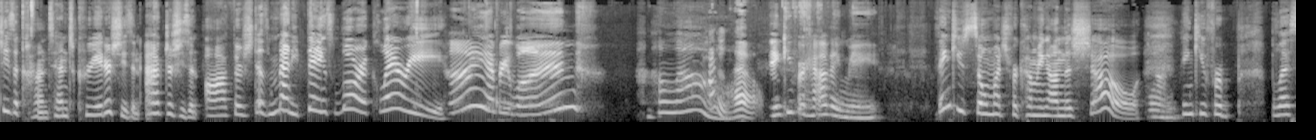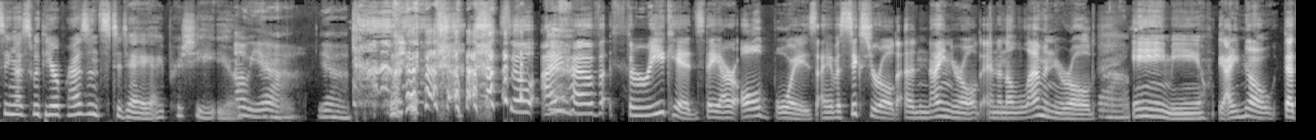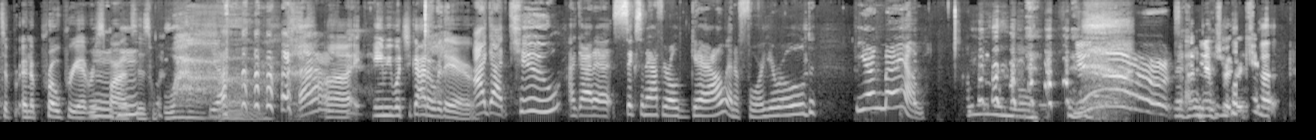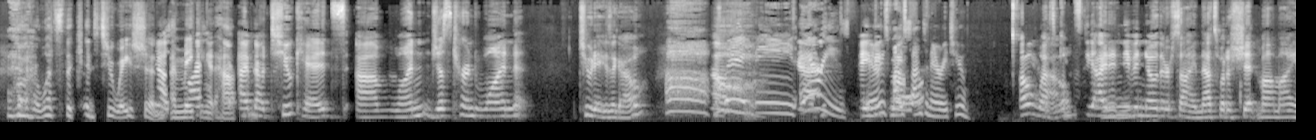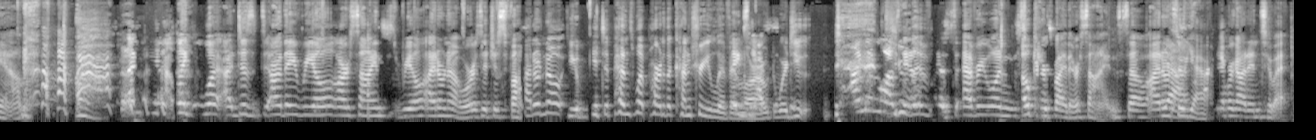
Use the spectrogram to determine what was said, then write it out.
She's a content creator, she's an actor, she's an author, she does many things. Laura Clery. Hi, everyone. Hello. Hello. Thank you for having me. Thank you so much for coming on the show. Yeah. Thank you for blessing us with your presence today. I appreciate you. Oh, yeah. Yeah. so I have three kids. They are all boys. I have a six year old, a nine year old, and an 11 year old. Wow. Amy, I know that's a, an appropriate response. Is wow. Yeah. Uh, Amy, what you got over there? I got two. I got a six and a half year old gal and a four year old young man. yeah. I mean, I'm sure they're cute. What's the kid situation? Yeah, I'm so making I- it happen. I've got two kids. Um, one just turned one two days ago. Babies, yeah. Aries. Baby Aries, my girl. son's an Aries too. Oh, wow. See, I didn't Mhm. even know their sign. That's what a shit mom I am. I mean, like, what uh, does are they real? Are signs real? I don't know. Or is it just fun? I don't know. You- It depends what part of the country you live in, Laura. Where do you? I'm in Los You live- Angeles. Everyone swears by their signs, so I don't. Yeah. So yeah, I never got into it.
